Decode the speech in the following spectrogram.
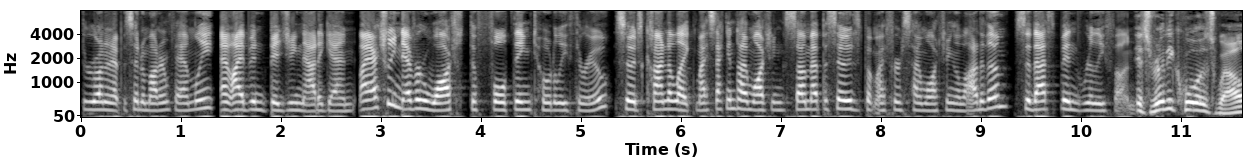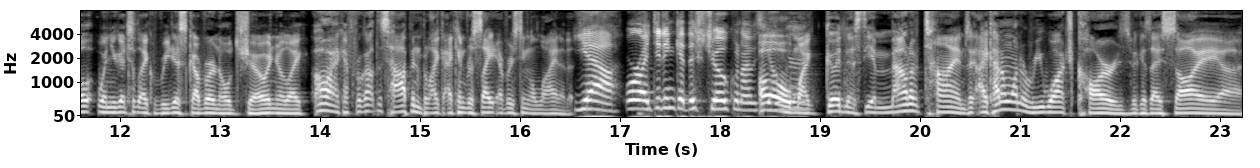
threw on an episode of Modern Family and I've been binging that again. I actually never watched the full thing totally through. So it's kind of like my second time watching some episodes, but my first time watching a lot of them. So that's been really fun. it's really cool as well when you get to like rediscover an old show and you're like, oh, I forgot this happened, but like I can recite every single line of it. yeah. Or I didn't get this joke when I was Oh younger. my goodness, the amount of times like, I kind of want to rewatch Cars because I saw a uh,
